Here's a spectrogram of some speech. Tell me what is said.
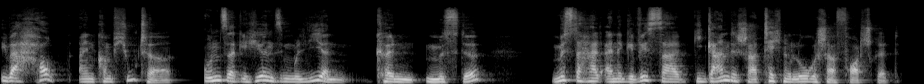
überhaupt ein Computer unser Gehirn simulieren können müsste, müsste halt eine gewisser gigantischer technologischer Fortschritt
